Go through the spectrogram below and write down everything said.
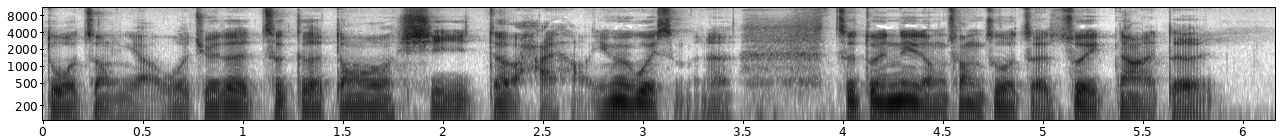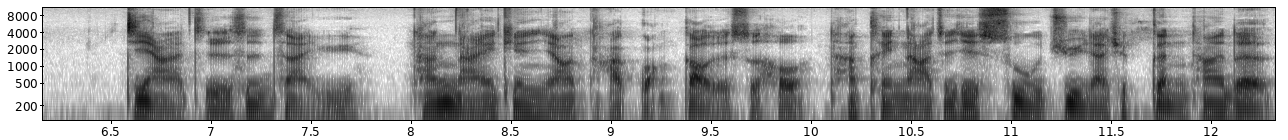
多重要？我觉得这个东西都还好，因为为什么呢？这对内容创作者最大的价值是在于。他哪一天想要打广告的时候，他可以拿这些数据来去跟他的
